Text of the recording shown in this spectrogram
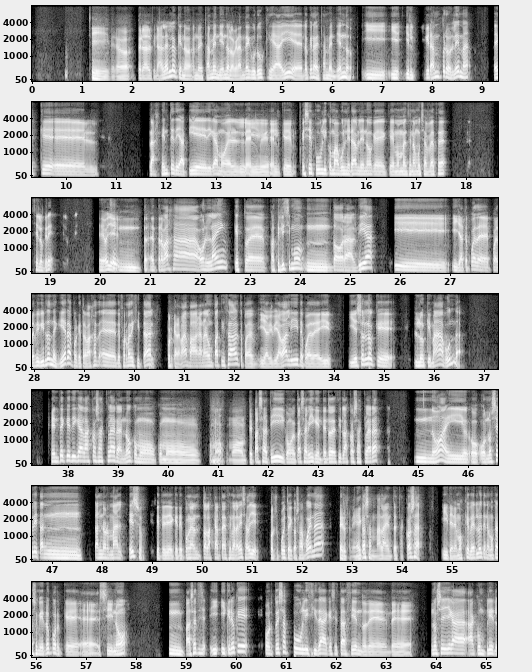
Sí, pero, pero al final es lo que nos, están vendiendo, los grandes gurús que hay es lo que nos están vendiendo. Y, el gran problema es que la gente de a pie, digamos, el, que ese público más vulnerable ¿no? que hemos mencionado muchas veces, se lo cree. Eh, oye, mm, trabaja online, que esto es facilísimo, mm, dos horas al día y, ya te puedes, puedes vivir donde quieras porque trabajas eh, de forma digital. Porque además vas a ganar un patizar, te puedes ir a vivir a Bali, te puedes ir. Y eso es lo que, lo que más abunda. gente que diga las cosas claras, ¿no? Como, como, como, como te pasa a ti, como me pasa a mí, que intento decir las cosas claras, no hay, o, no se ve tan, tan normal eso, que te, que te pongan todas las cartas encima de la mesa. Oye, por supuesto, hay cosas buenas, pero también hay cosas malas en todas estas cosas. Y tenemos que verlo y tenemos que asumirlo porque eh, si no, mm, pasa. Y, creo que por toda esa publicidad que se está haciendo de, no se llega a cumplir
